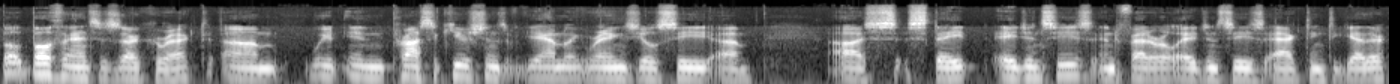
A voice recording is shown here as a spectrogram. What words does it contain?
Bo- both answers are correct. Um, we, in prosecutions of gambling rings, you'll see um, uh, s- state agencies and federal agencies acting together.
